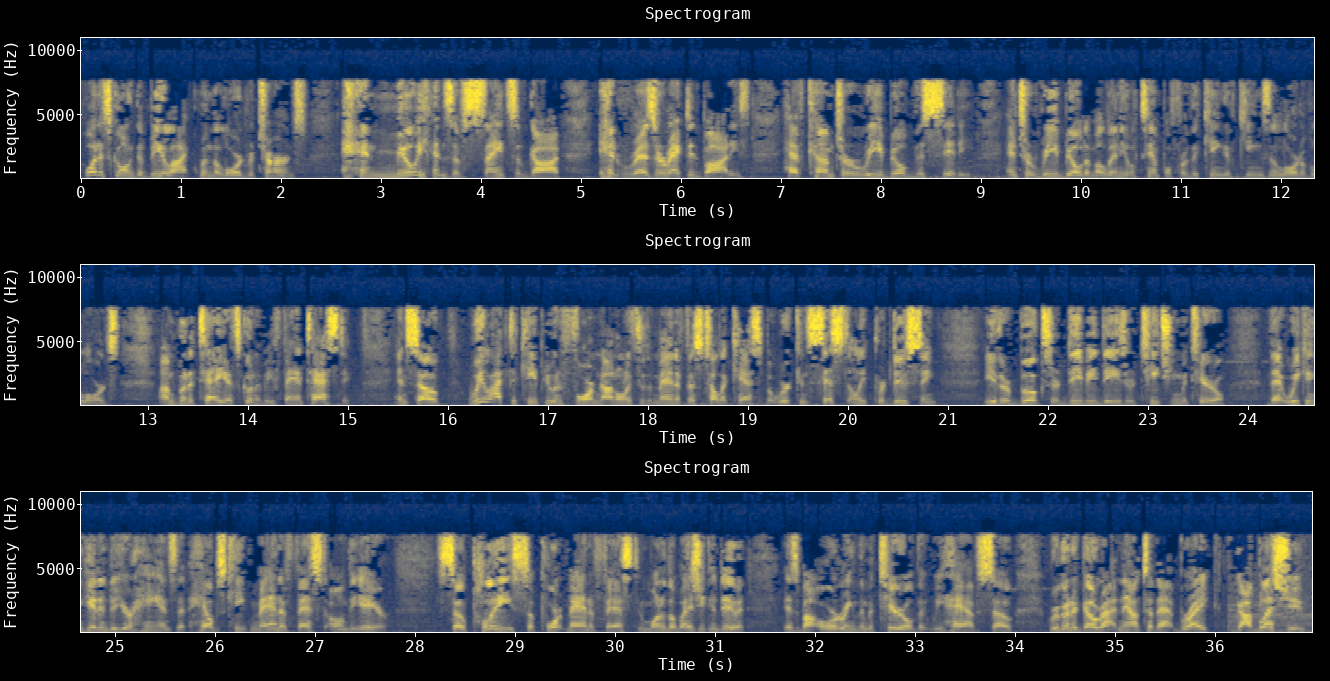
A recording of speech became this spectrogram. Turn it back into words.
what it's going to be like when the Lord returns. And millions of saints of God in resurrected bodies have come to rebuild this city and to rebuild a millennial temple for the King of Kings and Lord of Lords. I'm going to tell you it's going to be fantastic. And so we like to keep you informed not only through the Manifest telecast, but we're consistently producing either books or DVDs or teaching material that we can get into your hands that helps keep Manifest on the air. So please support Manifest, and one of the ways you can do it is by ordering the material that we have. So we're going to go right now to that break. God bless you.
